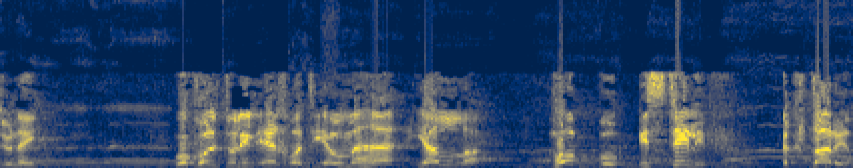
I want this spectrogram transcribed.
جنيه. وقلت للإخوة يومها يلا هبوا استلف اقترض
